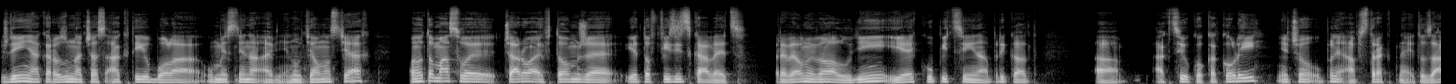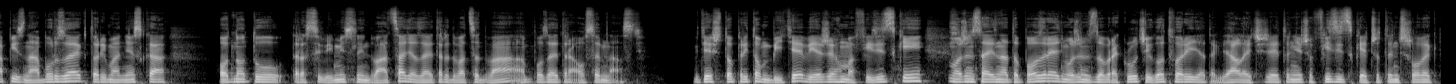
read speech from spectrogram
vždy nejaká rozumná časť aktív bola umiestnená aj v nehnuteľnostiach, ono to má svoje čaro aj v tom, že je to fyzická vec. Pre veľmi veľa ľudí je kúpiť si napríklad a akciu Coca-Coly, niečo úplne abstraktné. Je to zápis na burze, ktorý má dneska hodnotu, teraz si vymyslím 20 a zajtra 22 a pozajtra 18. Kdežto pri tom byte vie, že ho má fyzicky, môžem sa ísť na to pozrieť, môžem zobrať kľúčik, otvoriť a tak ďalej. Čiže je to niečo fyzické, čo ten človek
